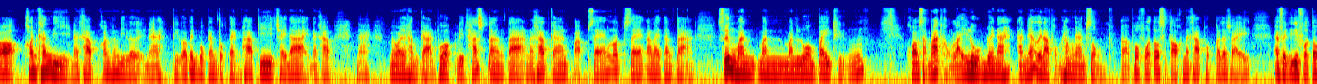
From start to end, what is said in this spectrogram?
ก็ค่อนข้างดีนะครับ ค่อนข้างดีเลยนะ ถือว่าเป็นโปรแกรมตกแต่งภาพที่ใช้ได้นะครับนะไม่ว่าจะทำการพวกรีทัชต่างๆนะครับ การปรับแสงลดแสงอะไรต่างๆ ซึ่งมันมันมันรวมไปถึงความสามารถของ Lightroom ด้วยนะ อันนี้เวลาผมทำงานส่งพวก Photo Stock นะครับ ผมก็จะใช้ Affinity Photo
